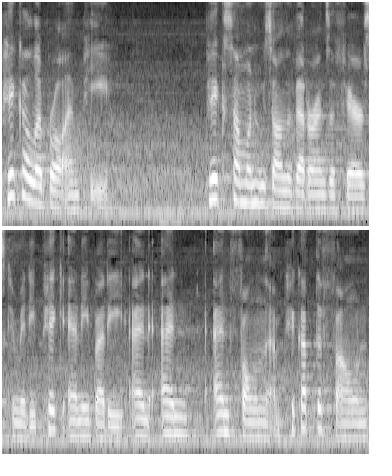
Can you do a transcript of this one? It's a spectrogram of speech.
pick a Liberal MP. Pick someone who's on the Veterans Affairs Committee. Pick anybody and, and, and phone them. Pick up the phone.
